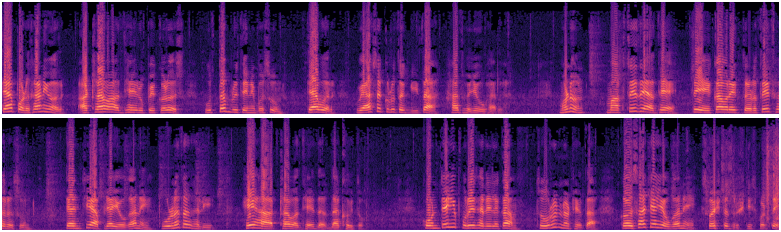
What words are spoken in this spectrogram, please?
त्या पडघाणीवर अठरावा अध्याय रूपे कळस उत्तम रीतीने बसून त्यावर व्यासकृत गीता हा ध्वज उभारला. म्हणून मागचे जे अध्याय ते एकावर एक चढते थर असून त्यांची आपल्या योगाने पूर्णता झाली हे हा अठरावा अध्याय दाखवितो. कोणतेही पुरे झालेले काम चोरून न ठेवता कळसाच्या योगाने स्पष्ट दृष्टीस पडते.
